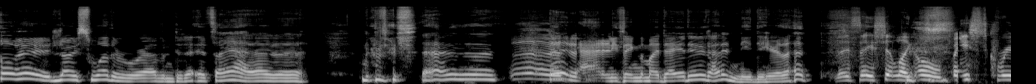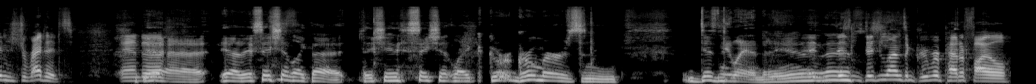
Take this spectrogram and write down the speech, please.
"Oh, hey, nice weather we're having today." It's like, yeah, uh, that uh, didn't add anything to my day, dude. I didn't need to hear that. they say shit like, "Oh, based cringed Reddit," and uh, yeah, yeah, they say shit like that. They say shit like gr- groomers and Disneyland. And, and Dis- Disneyland's a groomer pedophile,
